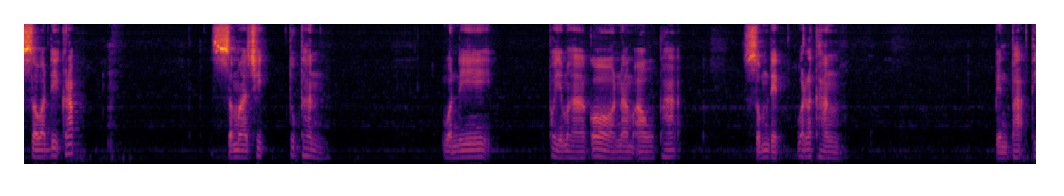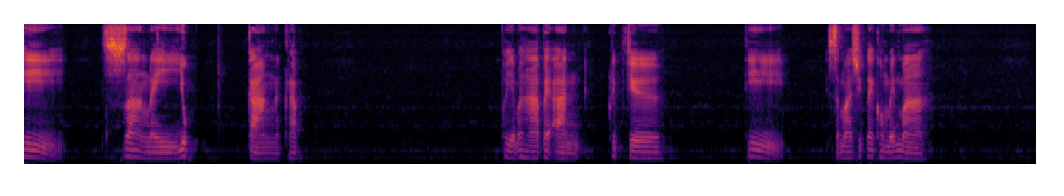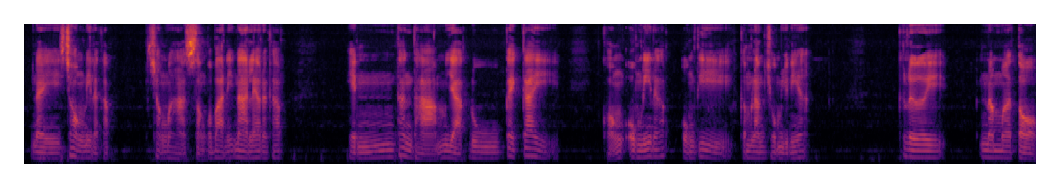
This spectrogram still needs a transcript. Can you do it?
สวัสดีครับ สมาชิกทุกท่าน วันนี้พ่อใหญ่มหาก็นำเอาพระสมเด็จวัดระฆัง เป็นพระที่สร้างในยุคกลางนะครับพ่อใหญ่มหาไปอ่านคลิปเจอที่สมาชิกได้คอมเมนต์มา ในช่องนี้แหละครับ ช่องมหาสองพระบาทนี้นานแล้วนะครับ เห็นท่านถามอยากดูใกล้ๆขององค์นี้นะครับ องค์ที่กำลังชมอยู่เนี้ยก็เลยนำมาตอบ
